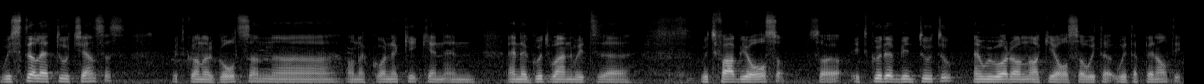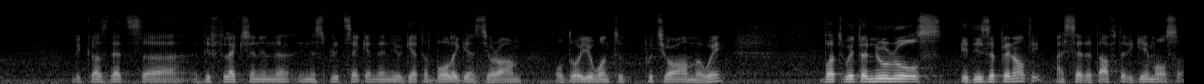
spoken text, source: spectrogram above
We still had two chances with Connor Goldson uh, on a corner kick and, and, and a good one with, uh, with Fabio also. So it could have been 2 2, and we were unlucky also with a, with a penalty because that's uh, a deflection in the, in a split second and you get a ball against your arm, although you want to put your arm away. But with the new rules, it is a penalty. I said it after the game also.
